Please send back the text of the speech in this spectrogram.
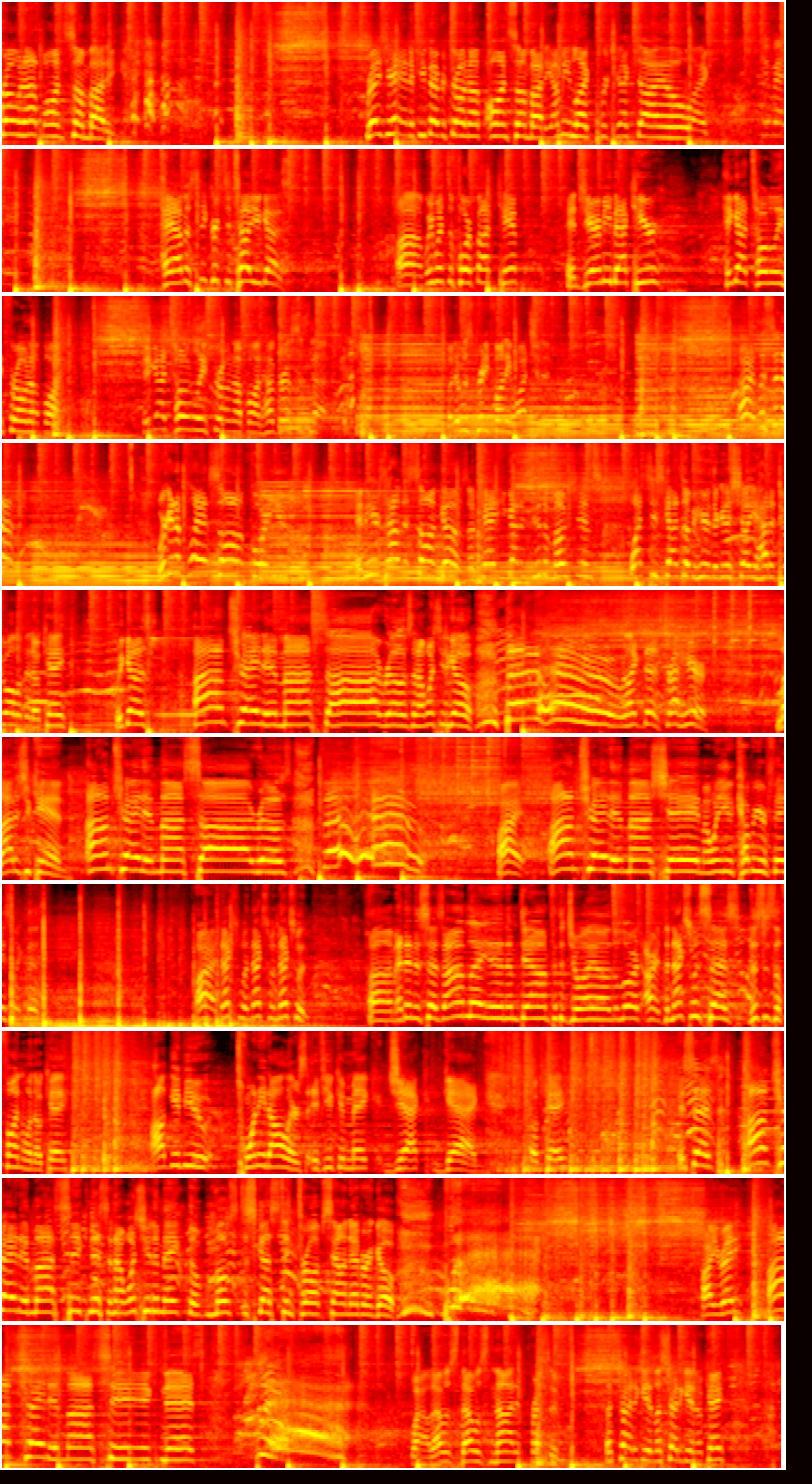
thrown up on somebody? Raise your hand if you've ever thrown up on somebody. I mean, like projectile, like. Get ready. Hey, I have a secret to tell you guys. Uh, we went to 4 5 camp, and Jeremy back here, he got totally thrown up on. He got totally thrown up on. How gross is that? But it was pretty funny watching it. Listen up. We're going to play a song for you. And here's how this song goes, okay? You got to do the motions. Watch these guys over here. They're going to show you how to do all of it, okay? We goes, I'm trading my sorrows. And I want you to go, boo! Like this, right here. Loud as you can. I'm trading my sorrows. Boo! All right. I'm trading my shame. I want you to cover your face like this. All right, next one, next one, next one. Um, and then it says, I'm laying him down for the joy of the Lord. All right, the next one says, this is the fun one, okay? I'll give you $20 if you can make Jack gag, okay? It says, I'm trading my sickness, and I want you to make the most disgusting throw up sound ever and go, Bleh! Are you ready? I'm trading my sickness. Wow, that was that was not impressive. Let's try it again. Let's try it again, okay?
